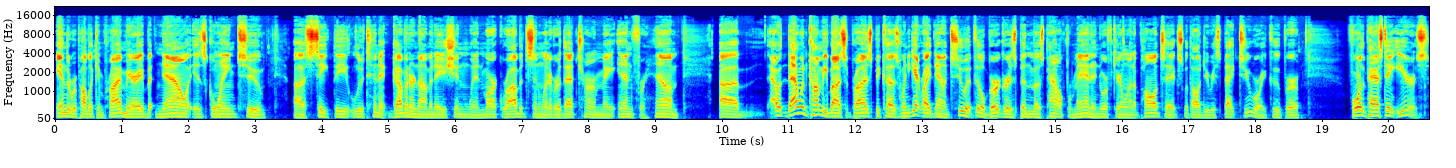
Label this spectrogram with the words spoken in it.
in the Republican primary, but now is going to uh, seek the lieutenant governor nomination when Mark Robinson, whenever that term may end for him. Uh, that one caught me by surprise because when you get right down to it, Phil Berger has been the most powerful man in North Carolina politics, with all due respect to Roy Cooper, for the past eight years.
